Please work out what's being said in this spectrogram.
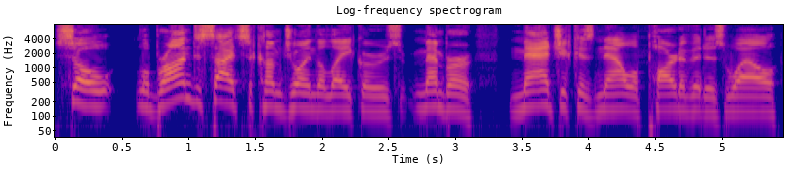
So LeBron decides to come join the Lakers. Remember, Magic is now a part of it as well.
